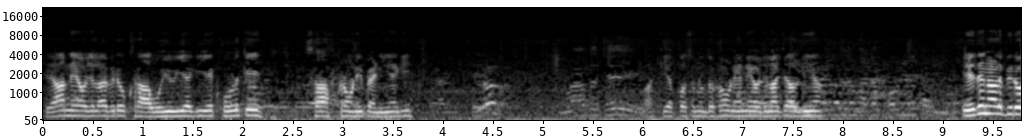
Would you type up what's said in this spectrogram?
ਤੇ ਆਹ ਨਿਯੋਜਲਾ ਵੀਰੋ ਖਰਾਬ ਹੋਈ ਹੋਈ ਹੈਗੀ, ਇਹ ਖੋਲ ਕੇ ਸਾਫ਼ ਕਰਾਉਣੀ ਪੈਣੀ ਹੈਗੀ। ਬਾਕੀ ਆਪਾਂ ਤੁਹਾਨੂੰ ਦਿਖਾਉਣੇ ਆ ਨਿਯੋਜਨਾ ਚੱਲਦੀਆਂ। ਇਹਦੇ ਨਾਲ ਵੀਰੋ,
